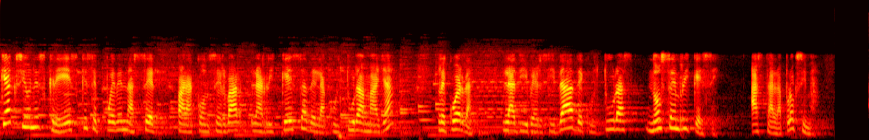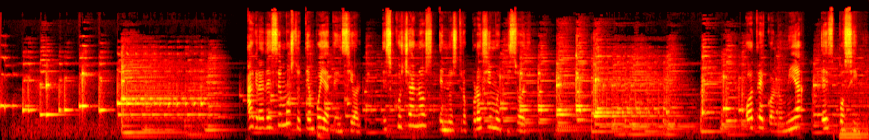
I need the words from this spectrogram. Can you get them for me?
¿Qué acciones crees que se pueden hacer para conservar la riqueza de la cultura maya? Recuerda, la diversidad de culturas no se enriquece. Hasta la próxima. Agradecemos tu tiempo y atención. Escúchanos en nuestro próximo episodio. Otra economía es posible.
